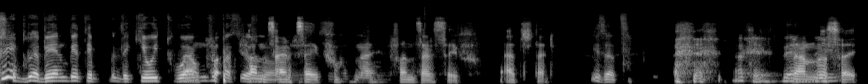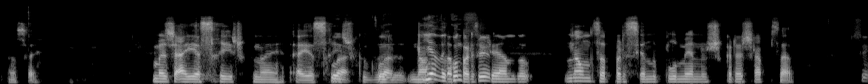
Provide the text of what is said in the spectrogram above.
Sim, a BNB tem, daqui a 8 Não, anos. eles Funds não- are safe, não é? Funds are safe. Há de estar. Exato. Ok. Não, não sei, não sei. Mas há esse risco, não é? Há esse Claro, risco de claro. não E há de desaparecendo, não desaparecendo, pelo menos crachar pesado. Sim.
